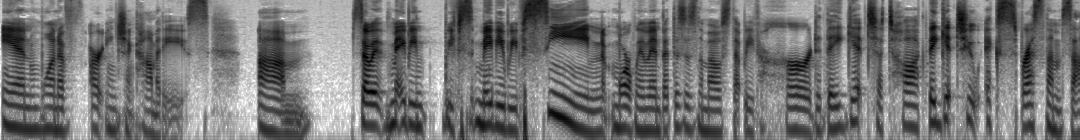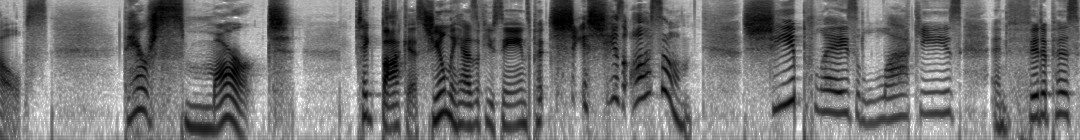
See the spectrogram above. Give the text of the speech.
in one of our ancient comedies. Um, so it maybe we've maybe we've seen more women, but this is the most that we've heard. They get to talk, they get to express themselves. They're smart. Take Bacchus. She only has a few scenes, but she she is awesome. She plays Laches and Phidippus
